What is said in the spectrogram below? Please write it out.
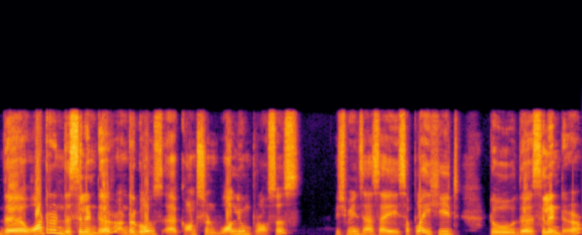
the water in the cylinder undergoes a constant volume process which means as I supply heat to the cylinder,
